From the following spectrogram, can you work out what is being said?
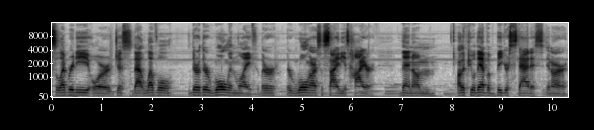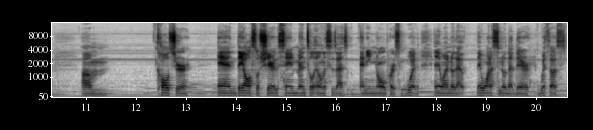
celebrity or just that level their their role in life their their role in our society is higher than um other people. They have a bigger status in our um culture and they also share the same mental illnesses as any normal person would. And they want to know that they want us to know that they're with us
